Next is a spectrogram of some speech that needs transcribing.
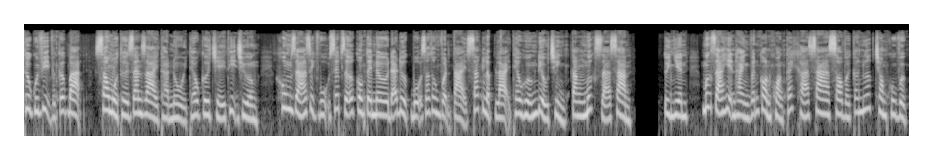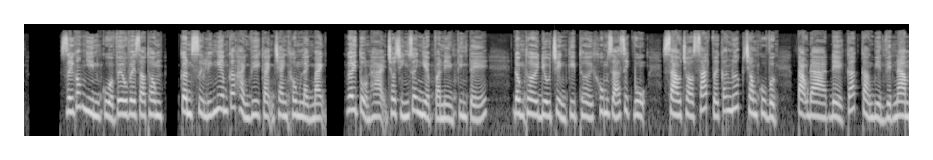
Thưa quý vị và các bạn, sau một thời gian dài thả nổi theo cơ chế thị trường, khung giá dịch vụ xếp dỡ container đã được Bộ Giao thông Vận tải xác lập lại theo hướng điều chỉnh tăng mức giá sàn. Tuy nhiên, mức giá hiện hành vẫn còn khoảng cách khá xa so với các nước trong khu vực. Dưới góc nhìn của VOV Giao thông, cần xử lý nghiêm các hành vi cạnh tranh không lành mạnh, gây tổn hại cho chính doanh nghiệp và nền kinh tế, đồng thời điều chỉnh kịp thời khung giá dịch vụ sao cho sát với các nước trong khu vực, tạo đà để các cảng biển Việt Nam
